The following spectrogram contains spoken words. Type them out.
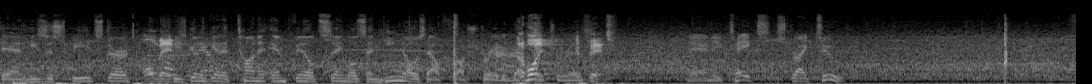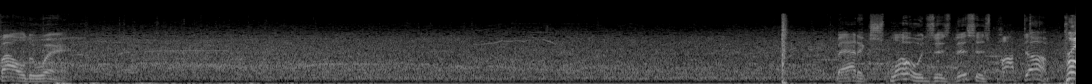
Dan. He's a speedster. Oh. He's going to get a ton of infield singles, and he knows how frustrated Got a that point. pitcher Good is. pitch. And he takes strike two. Fouled away. Bat explodes as this has popped up. Bro,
